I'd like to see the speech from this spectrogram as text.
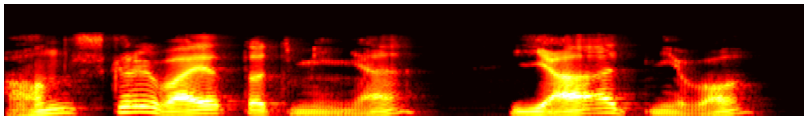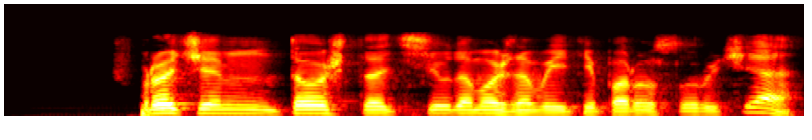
Он скрывает от меня, я от него. Впрочем, то, что отсюда можно выйти по руслу ручья,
